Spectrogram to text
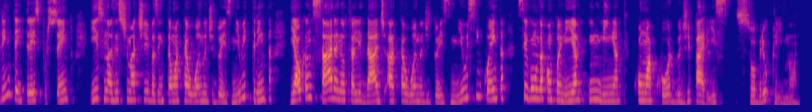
33%, isso nas estimativas então até o ano de 2030 e alcançar a neutralidade até o ano de 2050, segundo a companhia em linha com o Acordo de Paris sobre o Clima.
